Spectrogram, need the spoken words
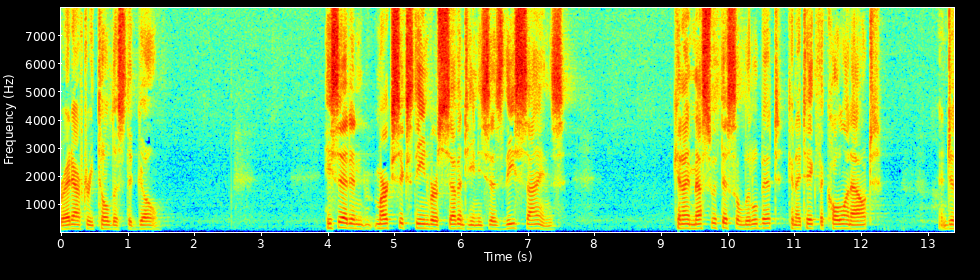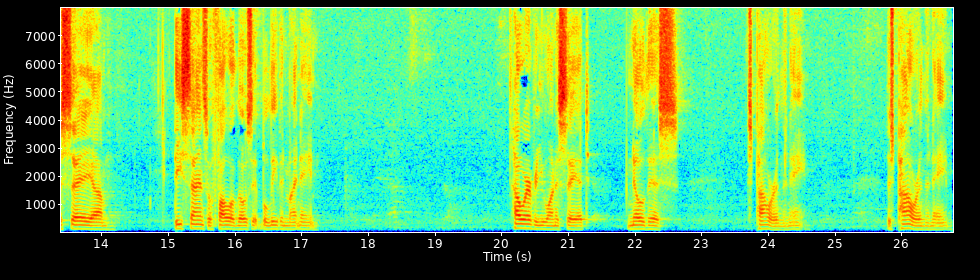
right after he told us to go. He said in Mark 16, verse 17, he says, These signs Can I mess with this a little bit? Can I take the colon out and just say, um, These signs will follow those that believe in my name? However, you want to say it, know this there's power in the name. There's power in the name.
